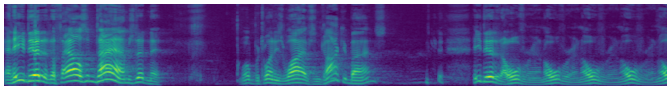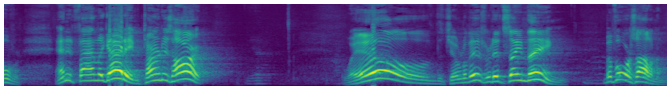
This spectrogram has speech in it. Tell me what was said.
And he did it a thousand times, didn't he? Well, between his wives and concubines, he did it over and over and over and over and over. And it finally got him, turned his heart. Well, the children of Israel did the same thing before Solomon.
